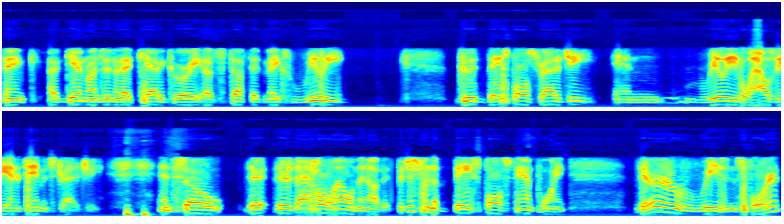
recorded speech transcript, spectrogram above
think again runs into that category of stuff that makes really good baseball strategy and really lousy entertainment strategy. and so there, there's that whole element of it. But just from the baseball standpoint, there are reasons for it.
